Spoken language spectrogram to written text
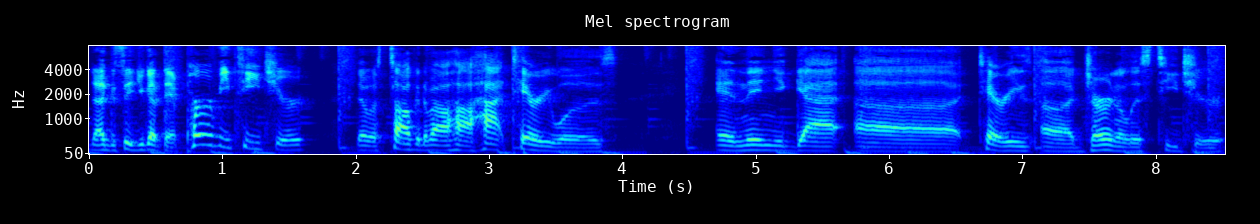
like I said, you got that pervy teacher that was talking about how hot Terry was, and then you got uh Terry's uh journalist teacher.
